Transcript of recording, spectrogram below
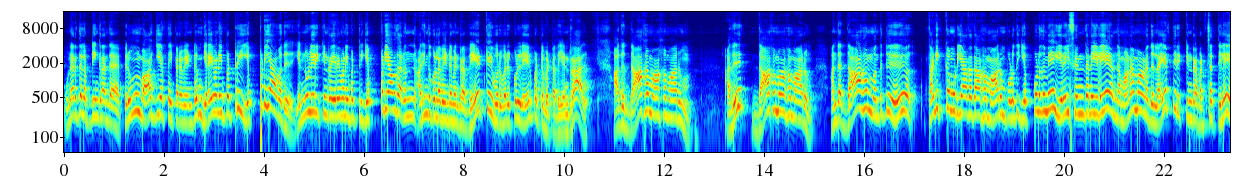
உணர்தல் அப்படிங்கிற அந்த பெரும் பாக்கியத்தை பெற வேண்டும். இறைவனை பற்றி எப்படியாவது என்னுள் இருக்கின்ற இறைவனை பற்றி எப்படியாவது அறிந் அறிந்து கொள்ள வேண்டும் என்ற வேட்கை ஒருவருக்குள் ஏற்பட்டுவிட்டது என்றால் அது தாகமாக மாறும். அது தாகமாக மாறும். அந்த தாகம் வந்துட்டு தணிக்க முடியாததாக மாறும் பொழுது எப்பொழுதுமே இறை சிந்தனையிலேயே அந்த மனமானது லயத்திருக்கின்ற பட்சத்திலே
